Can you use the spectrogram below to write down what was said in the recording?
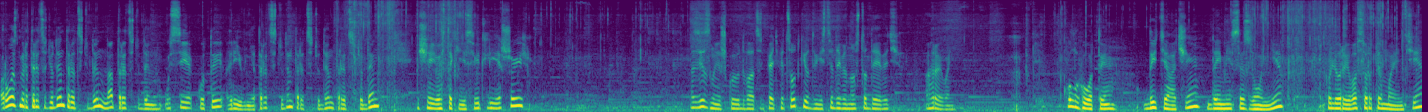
розмір 31, 31 на 31. Усі кути рівні. 31, 31, 31. І ще й ось такий світліший. Зі знижкою 25% 299 гривень. Колготи дитячі, демісезонні. Кольори в асортименті.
